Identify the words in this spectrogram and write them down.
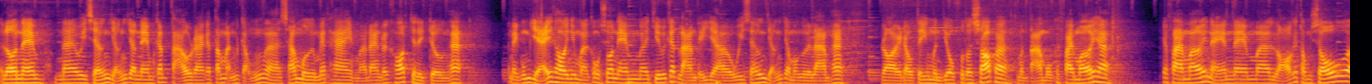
Hello anh em, hôm nay Huy sẽ hướng dẫn cho anh em cách tạo ra cái tấm ảnh cổng à, 60m2 mà đang rất hot trên thị trường ha. Cái này cũng dễ thôi nhưng mà có một số anh em à, chưa biết cách làm thì giờ Huy sẽ hướng dẫn cho mọi người làm ha. Rồi đầu tiên mình vô Photoshop ha, mình tạo một cái file mới ha. Cái file mới này anh em à, gõ cái thông số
